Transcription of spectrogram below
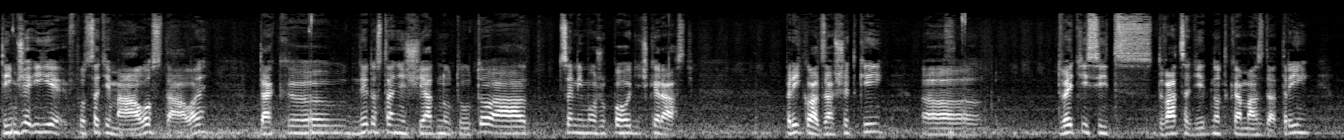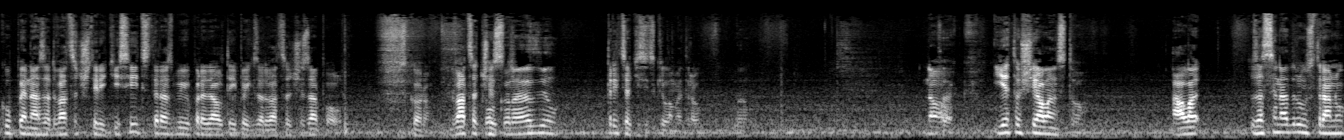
tým, že ich je v podstate málo stále, tak e, nedostaneš žiadnu túto a ceny môžu pohodičke rásť. Príklad za všetky. E, 2021 Mazda 3, kúpená za 24 tisíc, teraz by ju predal týpek za 26,5. skoro. 26, Koľko najazdil? 30 tisíc kilometrov. No. No, Tak. je to šialenstvo. Ale zase na druhú stranu,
